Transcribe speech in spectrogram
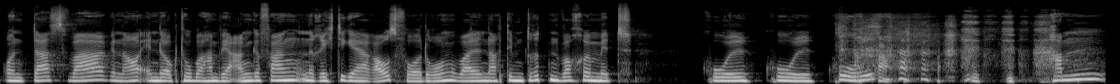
Und das war genau Ende Oktober haben wir angefangen, eine richtige Herausforderung, weil nach dem dritten Woche mit Kohl, Kohl, Kohl haben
